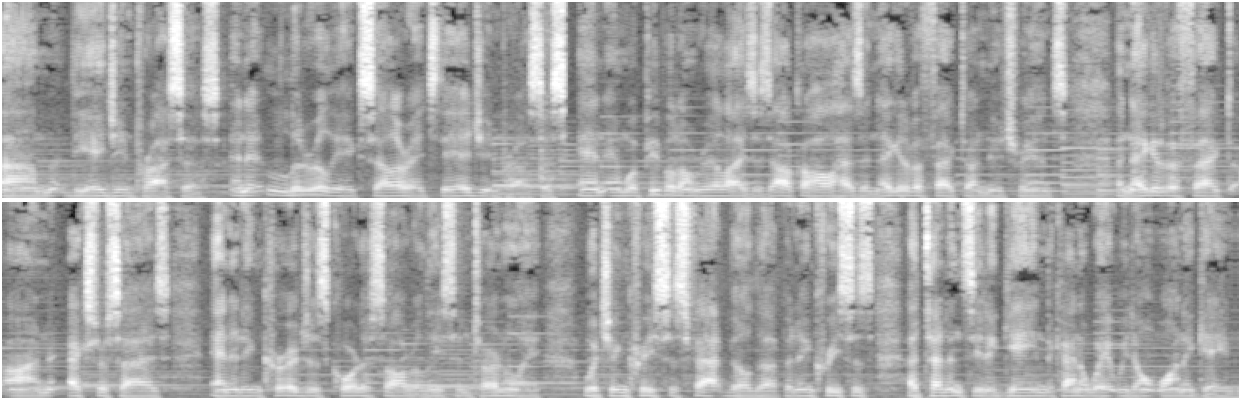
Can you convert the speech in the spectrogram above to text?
um, the aging process. And it literally accelerates the aging process. And, and what people don't realize is alcohol has a negative effect on nutrients, a negative effect on exercise, and it encourages cortisol release internally, which increases fat buildup. It increases a tendency to gain the kind of weight we don't want to gain.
